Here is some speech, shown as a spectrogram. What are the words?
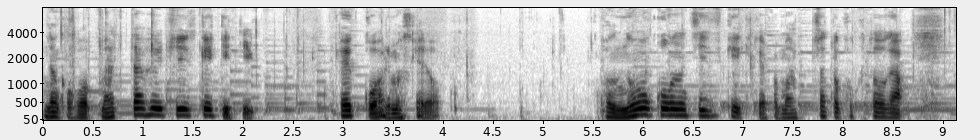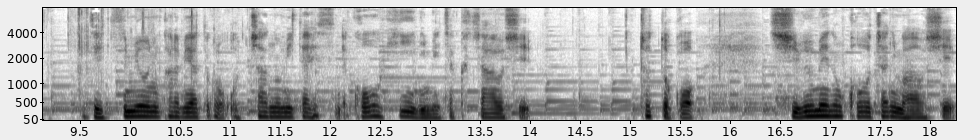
なんかこう抹茶風チーズケーキって結構ありますけどこの濃厚なチーズケーキとやっぱ抹茶と黒糖が絶妙に絡み合ってこのお茶飲みたいですね。コーヒーにめちゃくちゃ合うし。ちょっとこう渋めの紅茶にも合うし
